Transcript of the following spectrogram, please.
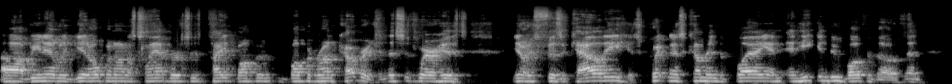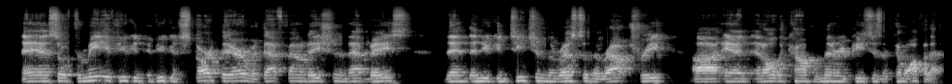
uh, being able to get open on a slant versus tight bump and bump and run coverage. And this is where his you know his physicality, his quickness come into play, and, and he can do both of those. And and so for me, if you can if you can start there with that foundation and that base, then then you can teach him the rest of the route tree uh, and and all the complementary pieces that come off of that.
